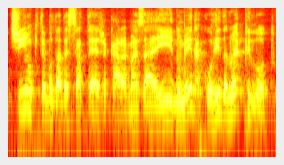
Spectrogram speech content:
Tinham que ter mudado a estratégia, cara, mas aí no meio da corrida não é piloto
